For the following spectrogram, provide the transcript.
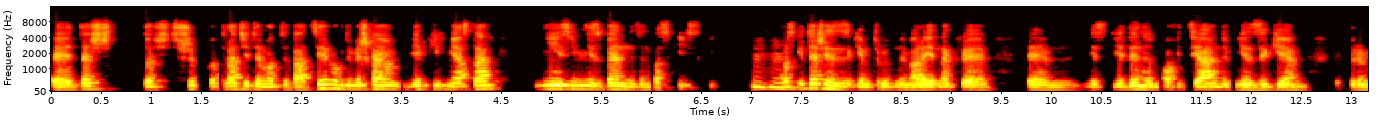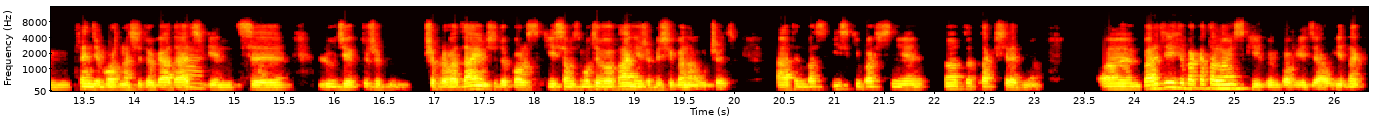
e, też dość szybko traci tę motywację, bo gdy mieszkają w wielkich miastach, nie jest im niezbędny ten baskijski. Mhm. Polski też jest językiem trudnym, ale jednak e, jest jedynym oficjalnym językiem, którym wszędzie można się dogadać, tak. więc e, ludzie, którzy przeprowadzają się do Polski, są zmotywowani, żeby się go nauczyć. A ten baskijski właśnie, no to tak średnio. Bardziej chyba katalońskich bym powiedział. Jednak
